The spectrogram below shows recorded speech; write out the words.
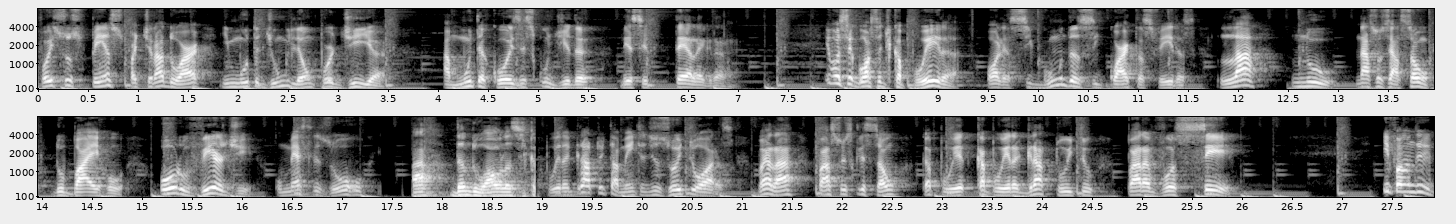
foi suspenso para tirar do ar e multa de um milhão por dia. Há muita coisa escondida nesse Telegram. E você gosta de capoeira? Olha, segundas e quartas-feiras, lá no, na associação do bairro Ouro Verde, o mestre Zorro está dando aulas de capoeira gratuitamente às 18 horas. Vai lá, faça sua inscrição, capoeira, capoeira gratuito para você. E falando de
